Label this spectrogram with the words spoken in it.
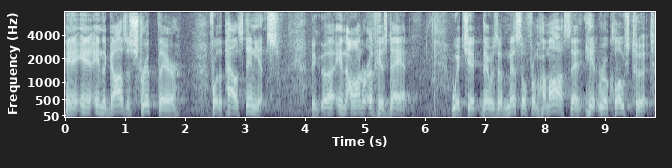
in the Gaza Strip there for the Palestinians uh, in honor of his dad, which it, there was a missile from Hamas that hit real close to it.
